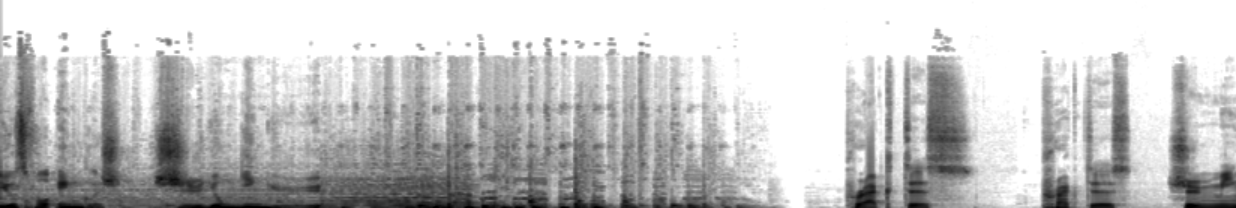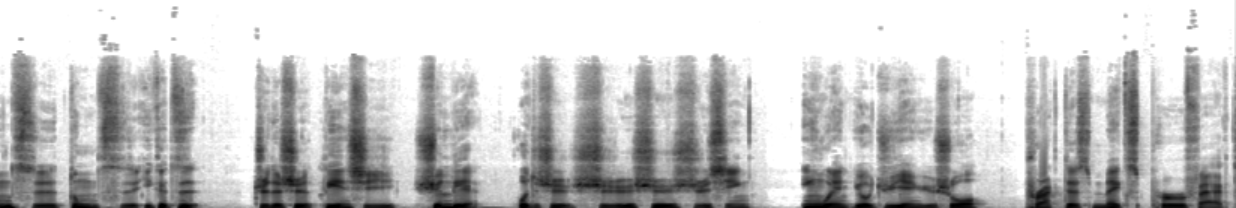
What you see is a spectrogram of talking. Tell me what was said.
Useful English，实用英语。Practice，practice 是名词、动词一个字，指的是练习、训练或者是实施、实行。英文有句谚语说：“Practice makes perfect。”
